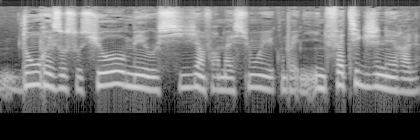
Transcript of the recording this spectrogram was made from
dont réseaux sociaux, mais aussi information et compagnie. Une fatigue générale.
